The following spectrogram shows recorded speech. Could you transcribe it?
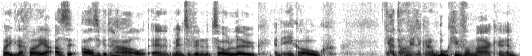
Maar ik dacht wel, ja, als, als ik het haal en mensen vinden het zo leuk, en ik ook, ja, dan wil ik er een boekje van maken. En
